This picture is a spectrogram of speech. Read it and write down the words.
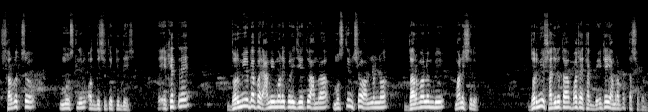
সর্বোচ্চ মুসলিম অধ্যুষিত একটি দেশ। এক্ষেত্রে ধর্মীয় ব্যাপারে আমি মনে করি যেহেতু আমরা মুসলিম সহ অন্যান্য ধর্মাবলম্বী মানুষের ধর্মীয় স্বাধীনতা বজায় থাকবে, এটাই আমরা প্রত্যাশা করব।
